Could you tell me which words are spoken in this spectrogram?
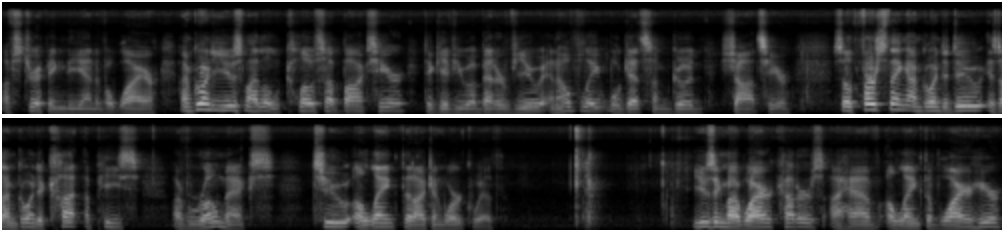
of stripping the end of a wire. I'm going to use my little close-up box here to give you a better view and hopefully we'll get some good shots here. So the first thing I'm going to do is I'm going to cut a piece of Romex to a length that I can work with. Using my wire cutters, I have a length of wire here,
